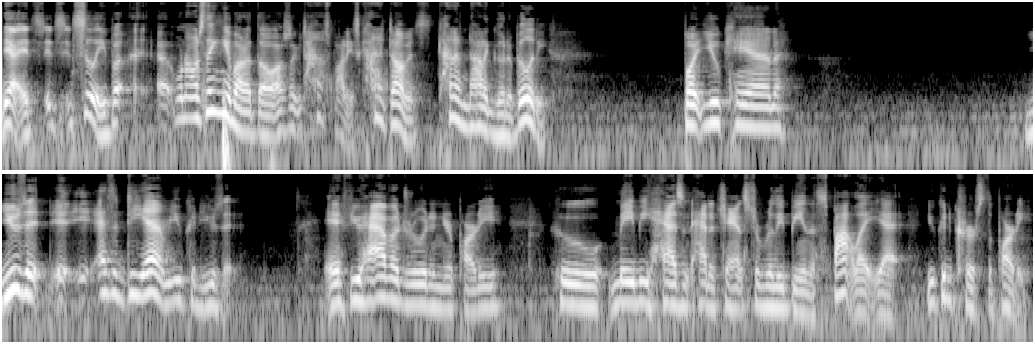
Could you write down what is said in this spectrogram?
yeah, it's it's it's silly. But uh, when I was thinking about it, though, I was like, Timeless Body is kind of dumb. It's kind of not a good ability. But you can use it, it, it as a DM. You could use it if you have a druid in your party who maybe hasn't had a chance to really be in the spotlight yet. You could curse the party.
